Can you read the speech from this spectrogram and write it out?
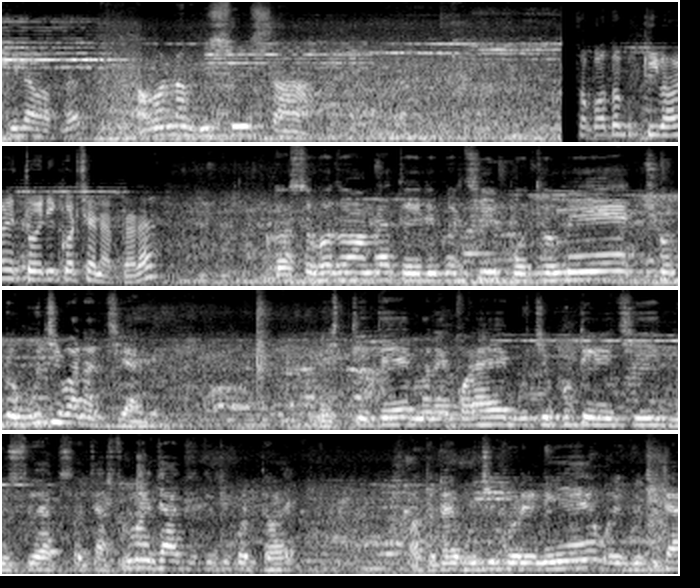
কী নাম আপনার? আমার নাম বিশ্বজিৎ সাহা। কীভাবে তৈরি করছেন আপনারা? রসগোল্লা আমরা তৈরি করছি। প্রথমে ছোট গুচি বানাচ্ছি আগে। মিষ্টিতে মানে কড়াইয়ে গুচি ফুটিয়ে নিচ্ছি দুশো, একশো, চারশো মানে যা যতটি করতে হয়। অতটাই গুচি করে নিয়ে ওই গুচিটা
